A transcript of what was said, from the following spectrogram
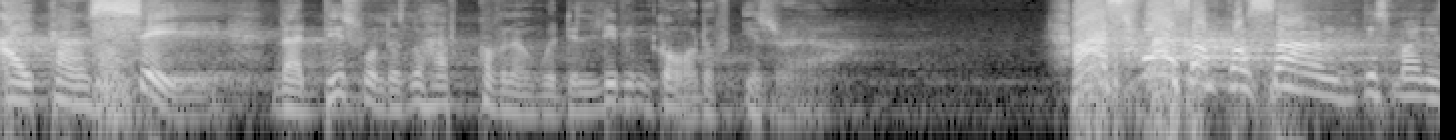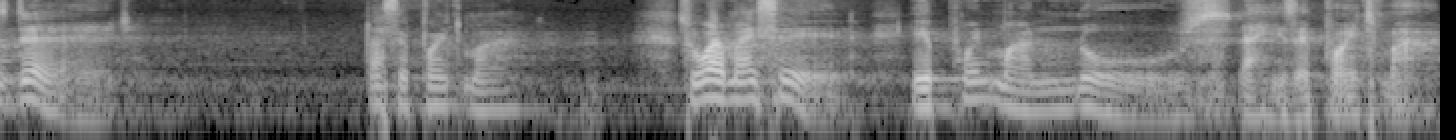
I can say that this one does not have covenant with the living God of Israel. As far as I'm concerned, this man is dead. That's a point man. So, what am I saying? A point man knows that he's a point man.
